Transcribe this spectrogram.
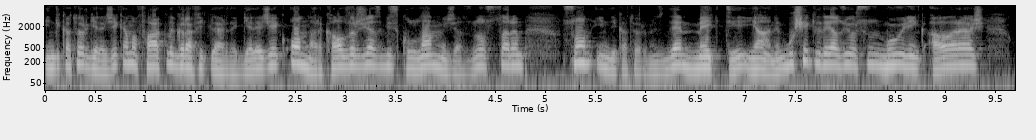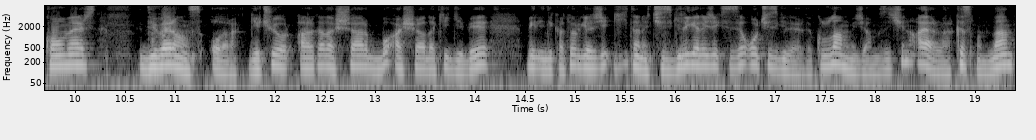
indikatör gelecek ama farklı grafiklerde gelecek. Onları kaldıracağız. Biz kullanmayacağız dostlarım. Son indikatörümüz de MACD yani bu şekilde yazıyorsunuz. Moving Average, Converse, Divergence olarak geçiyor. Arkadaşlar bu aşağıdaki gibi bir indikatör gelecek. iki tane çizgili gelecek size. O çizgileri de kullanmayacağımız için ayarlar kısmından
